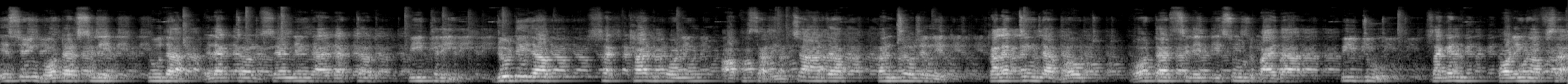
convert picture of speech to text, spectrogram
issuing voter slip to the electoral, sending the electoral P3. Duties of third polling officer in charge of controlling it, collecting the vote, voter slip issued by the P2, second polling officer,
